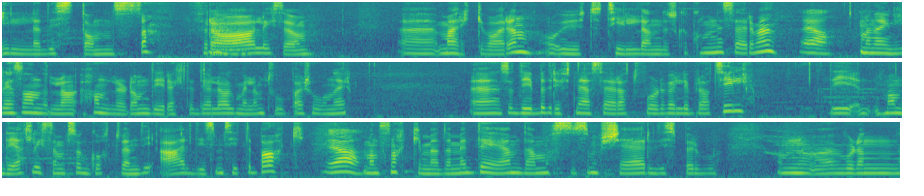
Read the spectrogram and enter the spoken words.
ille distanse fra mm. liksom uh, merkevaren og ut til den du skal kommunisere med. Ja. Men egentlig så handler, det om direkte dialog mellom to personer. Eh, så de bedriftene jeg ser at får det veldig bra til, de, man vet liksom så godt hvem de er, de som sitter bak. Ja. Man snakker med dem i DM, det er masse som skjer. De spør om hvordan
